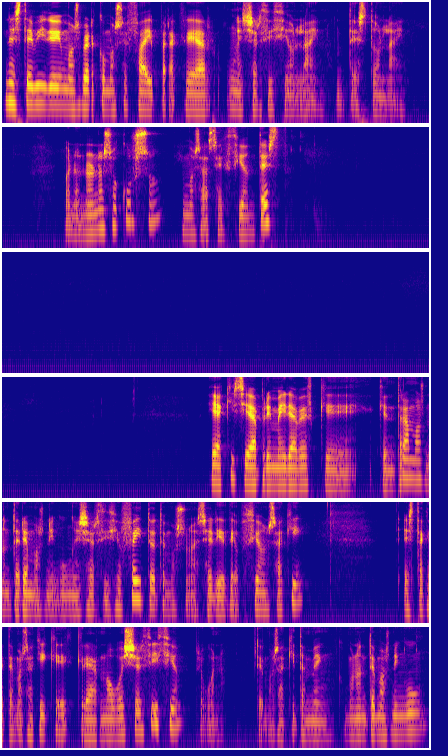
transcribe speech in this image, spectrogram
Neste vídeo imos ver como se fai para crear un exercicio online, un test online. Bueno, no noso curso imos á sección test E aquí se é a primeira vez que, que entramos, non teremos ningún exercicio feito, temos unha serie de opcións aquí. Esta que temos aquí que é crear novo exercicio, pero bueno, temos aquí tamén, como non temos ningún,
